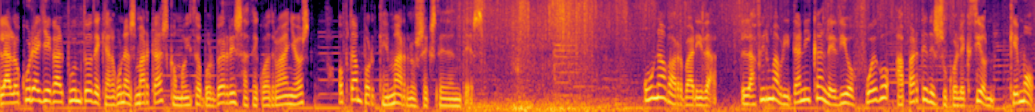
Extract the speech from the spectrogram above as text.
La locura llega al punto de que algunas marcas, como hizo Burberry hace cuatro años, optan por quemar los excedentes. Una barbaridad. La firma británica le dio fuego a parte de su colección, quemó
